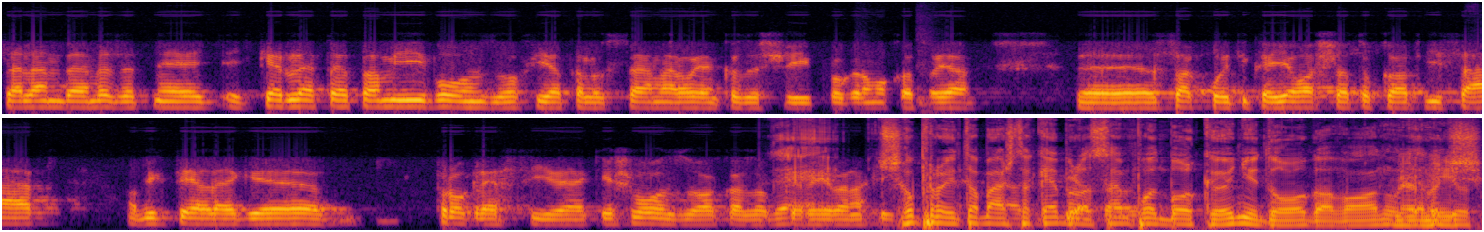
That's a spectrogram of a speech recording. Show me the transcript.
szellemben vezetni egy, egy kerületet, ami vonzó a fiatalok számára olyan közösségi programokat, olyan szakpolitikai javaslatokat visz át, amik tényleg progresszívek és vonzóak azok De körében. Akik Soproni Tamásnak ebből a szempontból könnyű dolga van, ugyanis,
